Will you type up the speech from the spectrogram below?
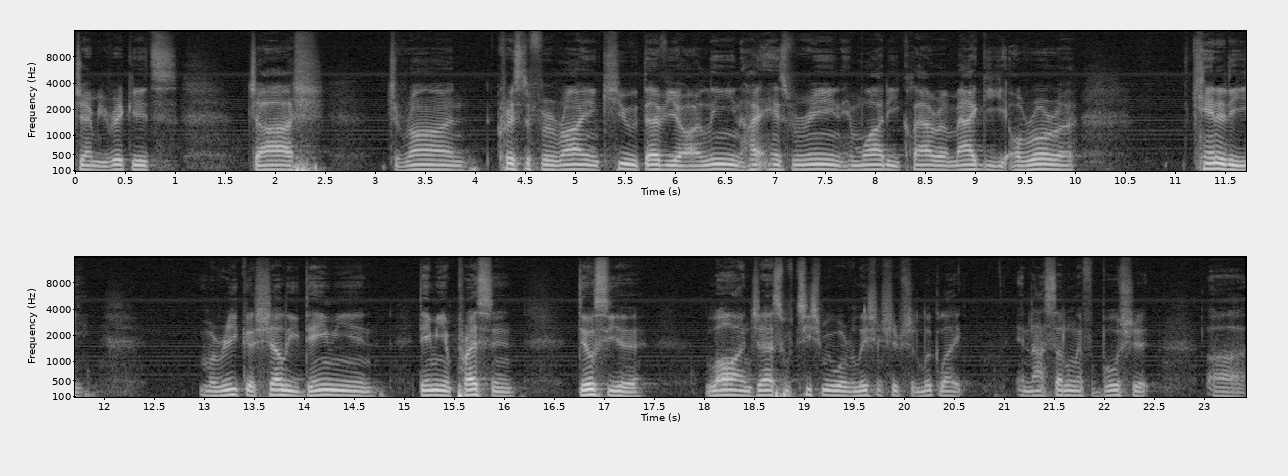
Jeremy Ricketts, Josh, Jerron, Christopher, Ryan, Q, Thevia, Arlene, Hans Marine, Himwadi, Clara, Maggie, Aurora, Kennedy, Marika, Shelley, Damien, Damian Preston, Dilcia, Law, and Jess, who teach me what relationships should look like and not settling for bullshit. Uh,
